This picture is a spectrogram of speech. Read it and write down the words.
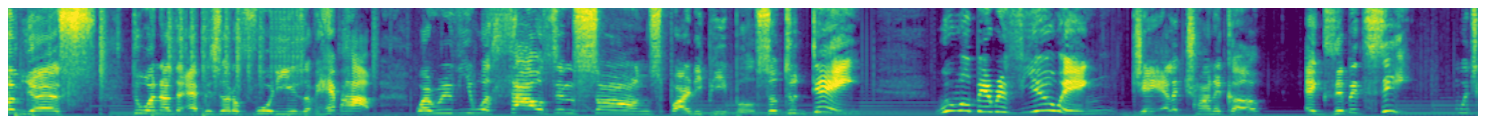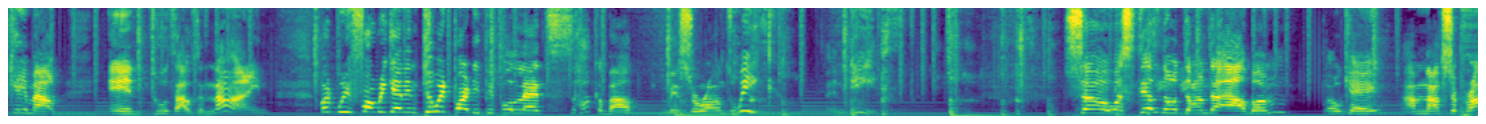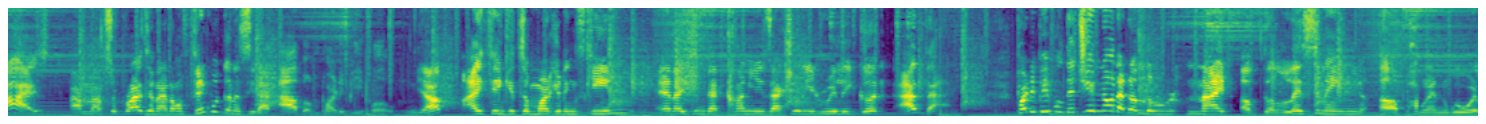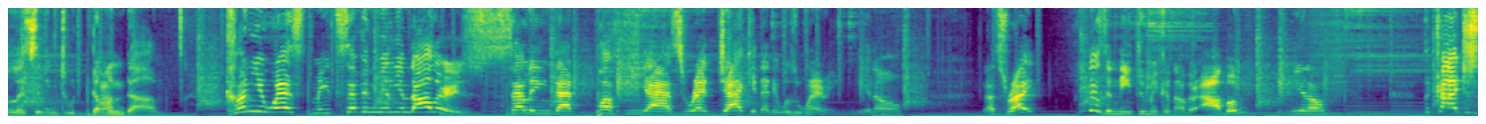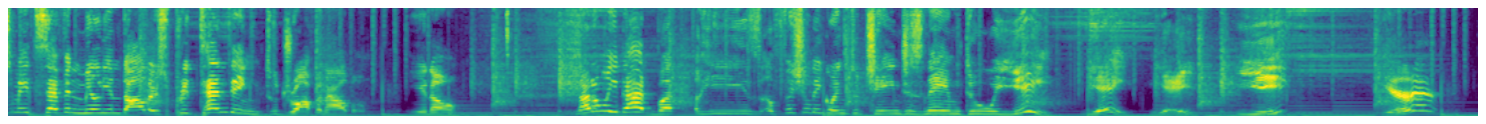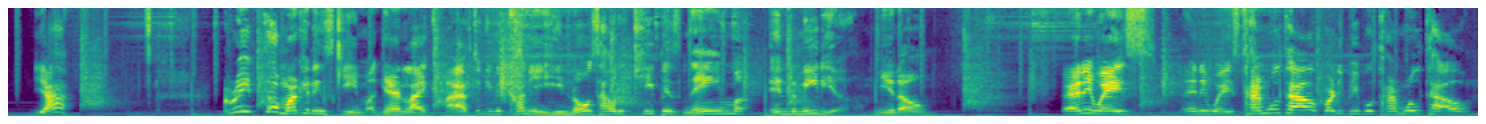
welcome, yes, to another episode of 40 Years of Hip Hop, where we review a thousand songs, party people. So today, we will be reviewing Jay Electronica Exhibit C, which came out in 2009. But before we get into it, party people, let's talk about Mr. Ron's week. Indeed. So, uh, still no Donda album. Okay, I'm not surprised. I'm not surprised, and I don't think we're gonna see that album, party people. Yep, I think it's a marketing scheme, and I think that Kanye is actually really good at that. Party people, did you know that on the night of the listening, uh, when we were listening to Donda, Kanye West made $7 million selling that puffy ass red jacket that he was wearing, you know? That's right. He doesn't need to make another album, you know? The guy just made $7 million pretending to drop an album, you know? Not only that, but he's officially going to change his name to Ye. Ye. Ye. Ye. Yeah. Yeah great uh, marketing scheme. Again, like I have to give it Kanye. He knows how to keep his name in the media. You know. Anyways, anyways, time will tell, party people. Time will tell.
